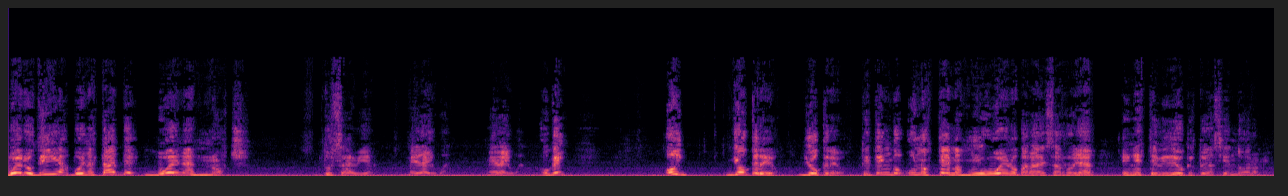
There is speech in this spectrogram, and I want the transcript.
Buenos días, buenas tardes, buenas noches. Tú sabes bien, me da igual, me da igual, ¿ok? Hoy yo creo, yo creo que tengo unos temas muy buenos para desarrollar en este video que estoy haciendo ahora mismo.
